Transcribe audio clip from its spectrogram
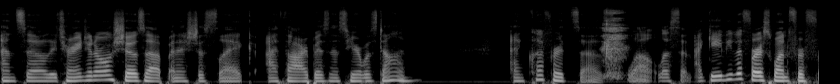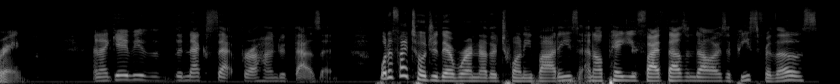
and so the attorney general shows up and it's just like, I thought our business here was done. And Clifford says, Well, listen, I gave you the first one for free. And I gave you the, the next set for a hundred thousand. What if I told you there were another twenty bodies and I'll pay you five thousand dollars a piece for those?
